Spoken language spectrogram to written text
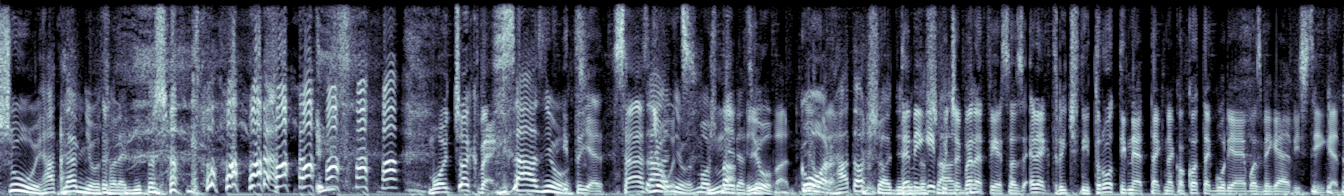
Súly, hát nem 81, mint a sátor. Mondd csak meg! 108. Itt ugye 108. 108, most Na, jó van. Kor, jó van. hát azt se De még épp, hogy csak beleférsz az elektricni trottinetteknek a kategóriájába, az még elvisz téged.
